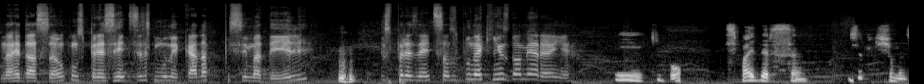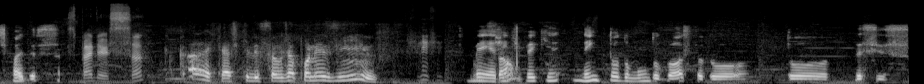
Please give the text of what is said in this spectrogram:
na redação com os presentes e molecada em cima dele. e os presentes são os bonequinhos do Homem-Aranha. E que bom. Spider-Sam. Não sei por que chamam de Spider-Sam. Spider-Sam? Cara, é que acho que eles são japonesinhos. Bem, a Então? gente vê que nem todo mundo gosta do, do desses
